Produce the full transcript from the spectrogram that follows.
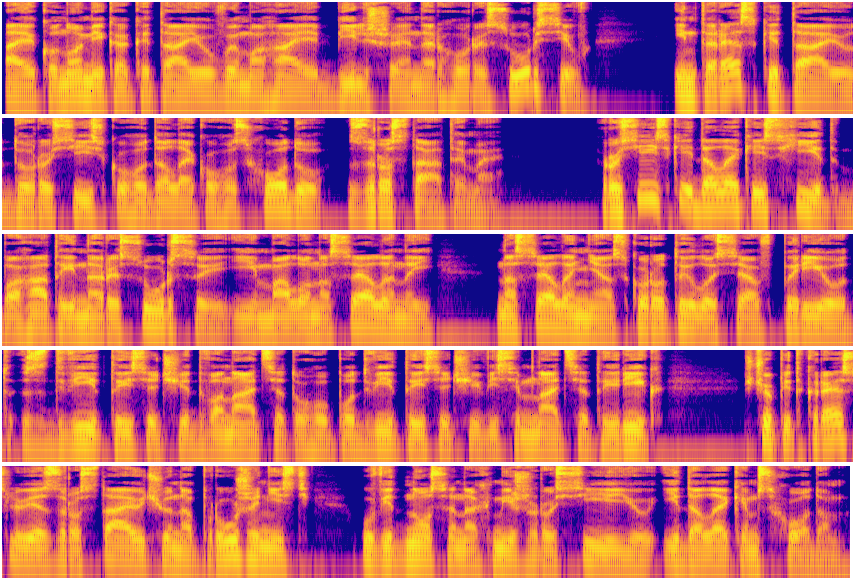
а економіка Китаю вимагає більше енергоресурсів, інтерес Китаю до російського далекого сходу зростатиме. Російський далекий схід, багатий на ресурси і малонаселений, населення скоротилося в період з 2012 по 2018 рік, що підкреслює зростаючу напруженість у відносинах між Росією і Далеким Сходом.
